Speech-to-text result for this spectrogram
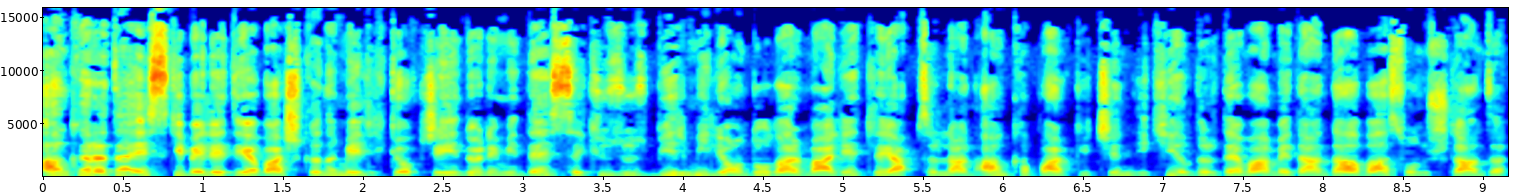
Ankara'da eski belediye başkanı Melih Gökçe'nin döneminde 801 milyon dolar maliyetle yaptırılan Anka Park için 2 yıldır devam eden dava sonuçlandı.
